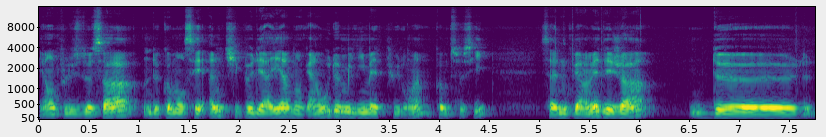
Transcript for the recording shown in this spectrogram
Et en plus de ça, de commencer un petit peu derrière, donc un ou deux millimètres plus loin, comme ceci, ça nous permet déjà de,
